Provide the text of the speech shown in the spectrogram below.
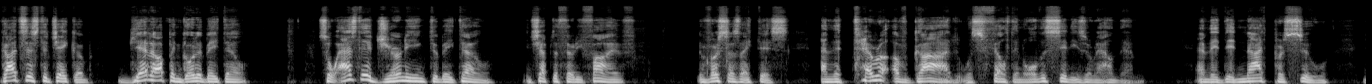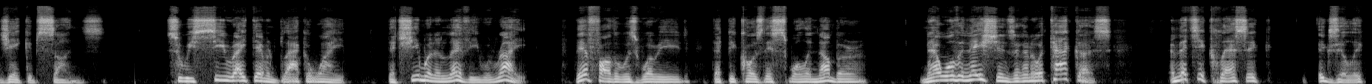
God says to Jacob, get up and go to Bethel. So as they're journeying to Bethel, in chapter 35, the verse says like this, And the terror of God was felt in all the cities around them. And they did not pursue Jacob's sons. So we see right there in black and white that Shimon and Levi were right. Their father was worried that because they're small in number, now all the nations are going to attack us. And that's your classic exilic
